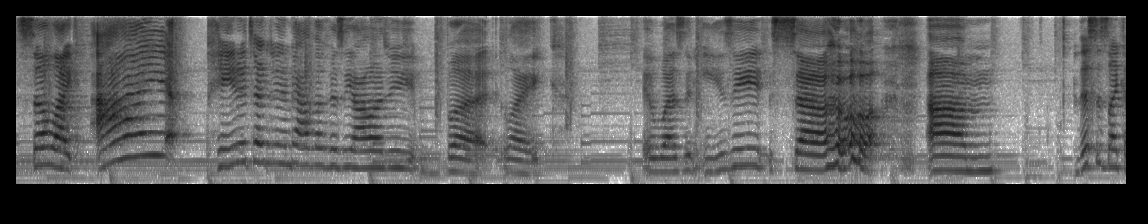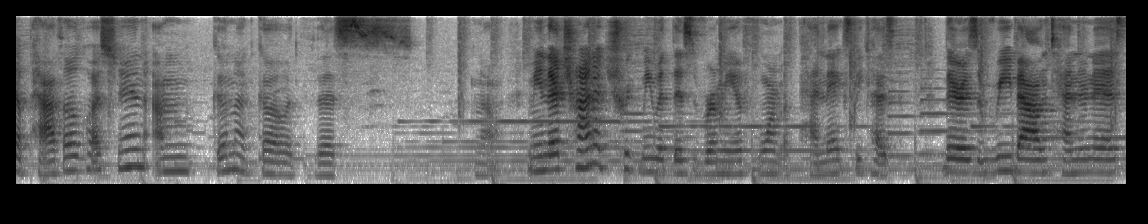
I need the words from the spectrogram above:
so like I paid attention in pathophysiology, but like it wasn't easy. So, um, this is like a patho question. I'm gonna go with this. No, I mean they're trying to trick me with this vermiform appendix because there's rebound tenderness,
